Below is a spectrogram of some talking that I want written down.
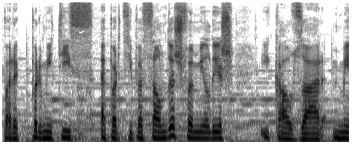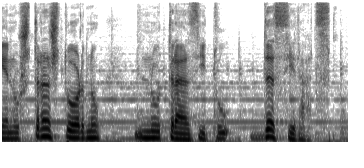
para que permitisse a participação das famílias e causar menos transtorno no trânsito da cidade.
